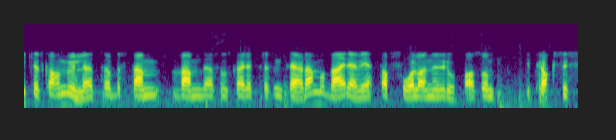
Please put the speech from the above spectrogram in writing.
ikke skal ha mulighet til å bestemme hvem det er som skal representere dem. Og der er vi et av få land i Europa som i praksis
